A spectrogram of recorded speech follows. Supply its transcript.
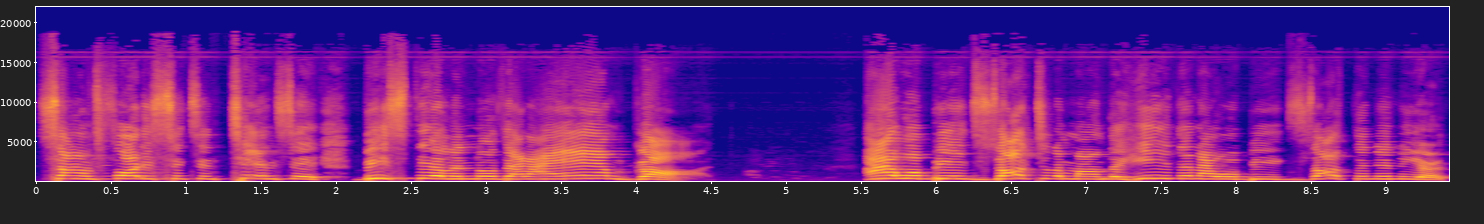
Psalms 46 and 10 say, Be still and know that I am God. I will be exalted among the heathen. I will be exalted in the earth.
